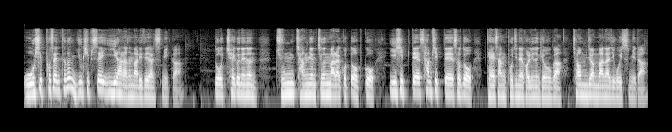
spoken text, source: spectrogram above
50%는 60세 이하라는 말이 되지 않습니까? 또 최근에는 중장년층은 말할 것도 없고 20대, 30대에서도 대상 포진에 걸리는 경우가 점점 많아지고 있습니다.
